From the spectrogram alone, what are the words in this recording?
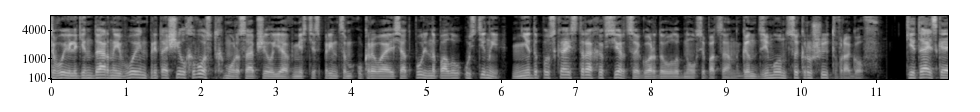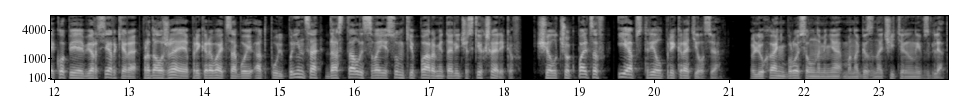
«Твой легендарный воин притащил хвост», — хмуро сообщил я вместе с принцем, укрываясь от пуль на полу у стены. «Не допускай страха в сердце», — гордо улыбнулся пацан. «Гандимон сокрушит врагов». Китайская копия берсеркера, продолжая прикрывать собой от пуль принца, достал из своей сумки пару металлических шариков. Щелчок пальцев, и обстрел прекратился. Люхань бросил на меня многозначительный взгляд.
